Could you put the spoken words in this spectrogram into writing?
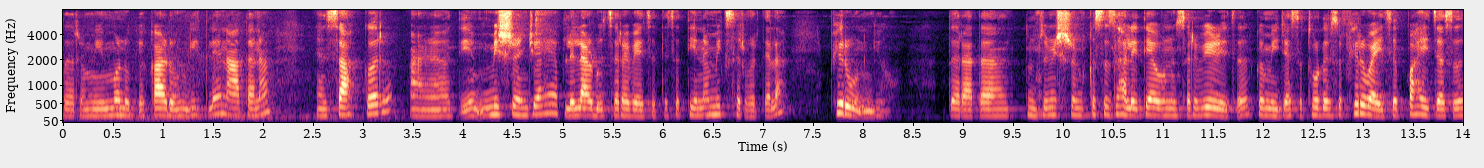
तर मी मनुके काढून घेतले ना आता ना साखर आणि ते मिश्रण जे आहे आपलं लाडूचं रव्याचं त्याचं ते ना मिक्सरवर त्याला फिरवून घेऊ. तर आता तुमचं मिश्रण कसं झालं आहे त्यानुसार वेळेचं कमी जास्त थोडंसं फिरवायचं पाहायचं असं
